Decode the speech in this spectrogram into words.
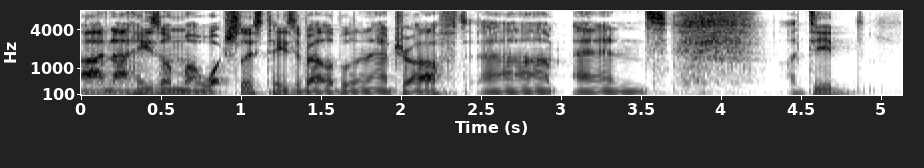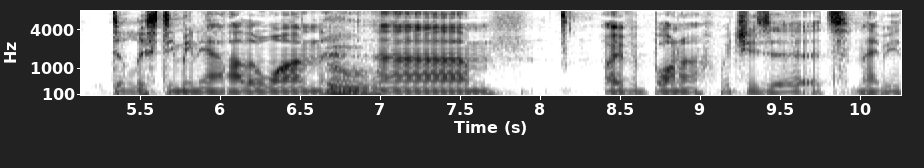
Uh, no, he's on my watch list. He's available in our draft, um, and I did delist him in our other one um, over Bonner, which is a it's maybe a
